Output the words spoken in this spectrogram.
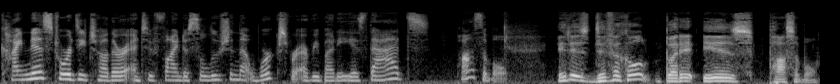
kindness towards each other, and to find a solution that works for everybody? Is that possible? It is difficult, but it is possible.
